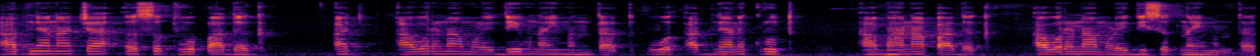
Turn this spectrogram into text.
अज्ञानाच्या असत्वपादक आवरणामुळे देव नाही म्हणतात व अज्ञानकृत आभानापादक आवरणामुळे दिसत नाही म्हणतात.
